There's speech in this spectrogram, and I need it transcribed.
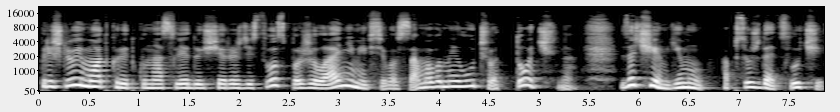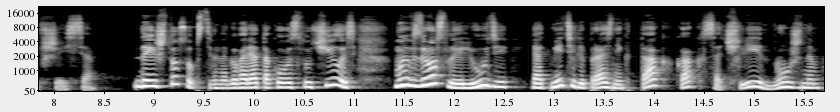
пришлю ему открытку на следующее Рождество с пожеланиями всего самого наилучшего. Точно. Зачем ему обсуждать случившееся? Да и что, собственно говоря, такого случилось? Мы взрослые люди и отметили праздник так, как сочли нужным.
